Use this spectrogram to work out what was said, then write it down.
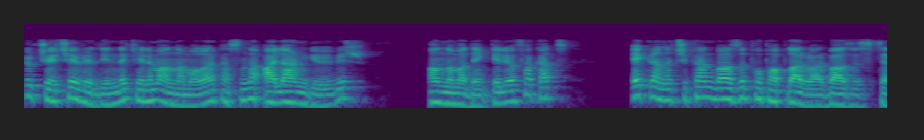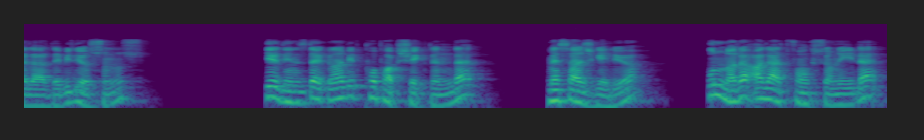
Türkçe'ye çevrildiğinde kelime anlamı olarak aslında alarm gibi bir anlama denk geliyor. Fakat ekrana çıkan bazı pop-up'lar var bazı sitelerde biliyorsunuz. Girdiğinizde ekrana bir pop-up şeklinde mesaj geliyor. Bunları alert fonksiyonu ile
